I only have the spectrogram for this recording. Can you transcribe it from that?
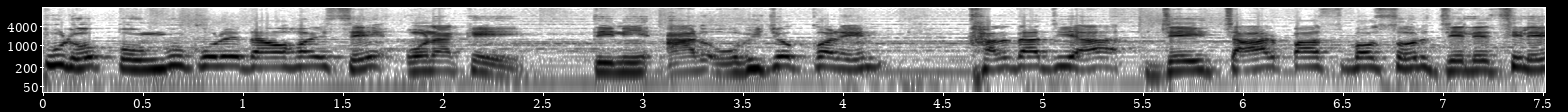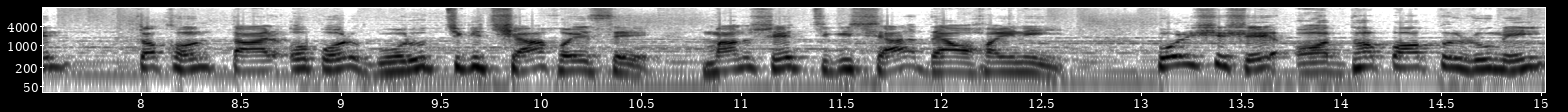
পুরো পঙ্গু করে দেওয়া হয়েছে ওনাকে। তিনি আর অভিযোগ করেন, খালেদা জিয়া যেই চার পাঁচ বছর জেলে ছিলেন, তখন তার ওপর গরুর চিকিৎসা হয়েছে। মানুষের চিকিৎসা দেওয়া হয়নি। পরিশেষে অধ্যাপক রুমি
